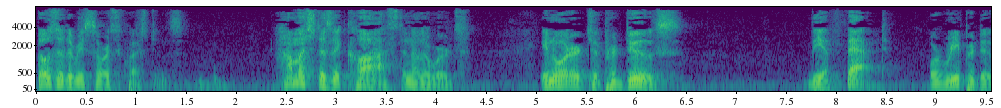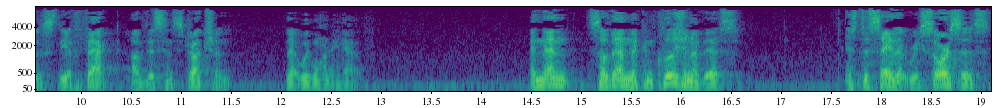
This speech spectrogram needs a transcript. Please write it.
Those are the resource questions. How much does it cost, in other words, in order to produce the effect or reproduce the effect of this instruction that we want to have? And then, so then the conclusion of this is to say that resources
